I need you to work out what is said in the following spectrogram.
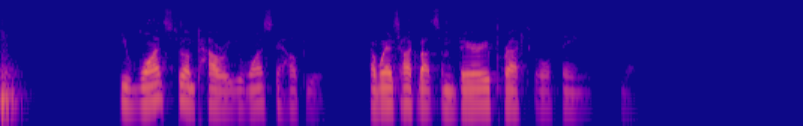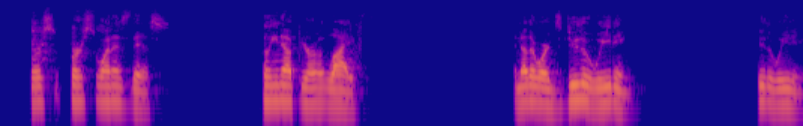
times. He wants to empower you, He wants to help you. And we're going to talk about some very practical things next. First, first one is this clean up your life. In other words, do the weeding. Do the weeding.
